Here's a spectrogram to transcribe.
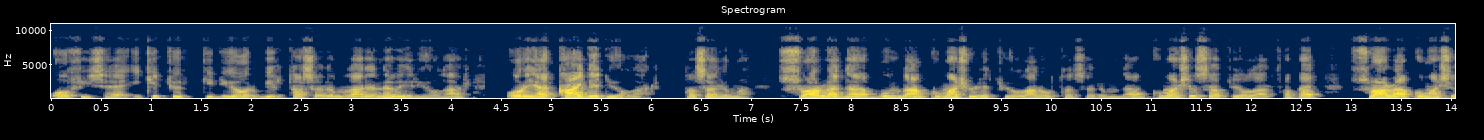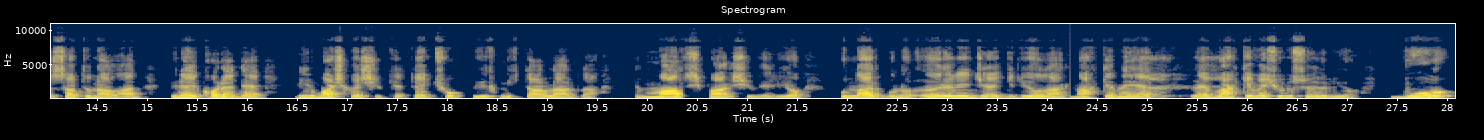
Office'e iki Türk gidiyor bir tasarımlarını veriyorlar. Oraya kaydediyorlar tasarımı. Sonra da bundan kumaş üretiyorlar o tasarımdan. Kumaşı satıyorlar. Fakat sonra kumaşı satın alan Güney Kore'de bir başka şirkete çok büyük miktarlarda e, mal siparişi veriyor. Bunlar bunu öğrenince gidiyorlar mahkemeye ve mahkeme şunu söylüyor. Bu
